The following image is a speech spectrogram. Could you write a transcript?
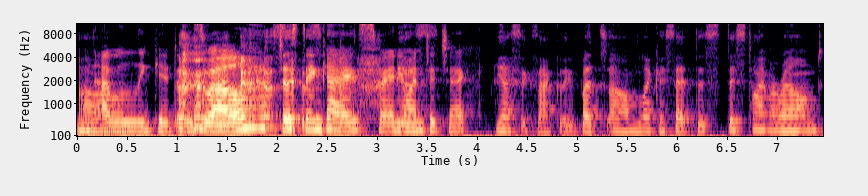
um, i will um, link it as well just in case for anyone yes. to check Yes, exactly. But um, like I said, this this time around,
